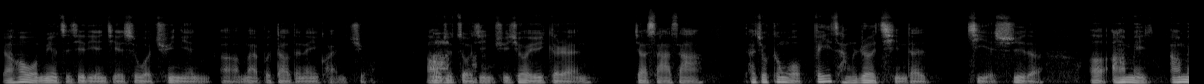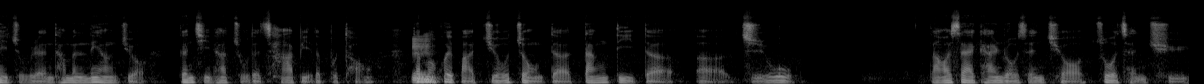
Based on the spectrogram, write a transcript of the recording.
然后我没有直接连接，是我去年呃买不到的那一款酒，然后就走进去，就有一个人叫莎莎，他就跟我非常热情的解释了，呃阿美阿美族人他们酿酒跟其他族的差别的不同，他们会把九种的当地的呃植物，然后晒干揉成球做成曲，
